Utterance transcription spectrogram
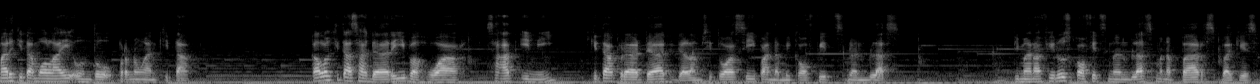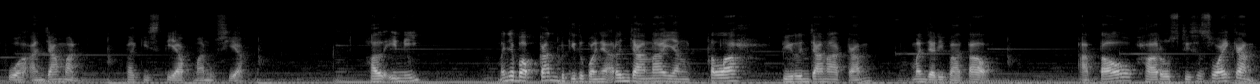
Mari kita mulai untuk perenungan kita. Kalau kita sadari bahwa saat ini kita berada di dalam situasi pandemi COVID-19, di mana virus COVID-19 menebar sebagai sebuah ancaman bagi setiap manusia. Hal ini menyebabkan begitu banyak rencana yang telah direncanakan menjadi batal atau harus disesuaikan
